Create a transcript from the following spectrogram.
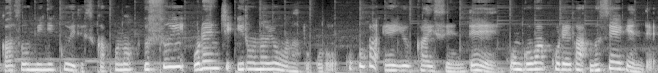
画像見にくいですが、この薄いオレンジ色のようなところ、ここが au 回線で、今後はこれが無制限で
